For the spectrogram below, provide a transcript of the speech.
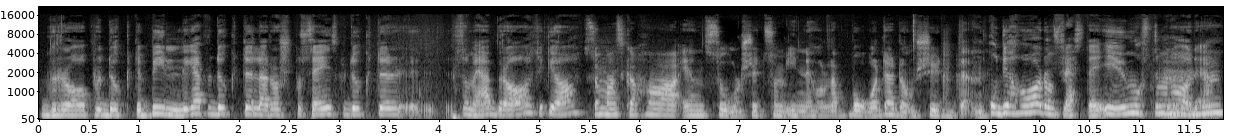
bra produkter, billiga produkter, La Roche-Posays produkter, eh, som är bra tycker jag. Så man ska ha en solskydd som innehåller båda de skydden? Och det har de flesta. I EU måste man ha det.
